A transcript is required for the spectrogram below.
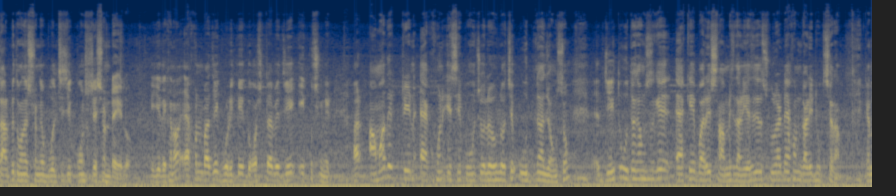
তারপরে তোমাদের সঙ্গে বলছি যে কোন স্টেশনটা এলো। এই যে দেখে নাও, এখন বাজে ঘড়িতে দশটা বেজে একুশ মিনিট। আর আমাদের ট্রেন এখন এসে পৌঁছলো হলো হচ্ছে উদনা জংশন যেহেতু উদনা জংশন থেকে একেবারে সামনে দাঁড়িয়ে আছে সুরাটে এখন গাড়ি ঢুকছে না। কেন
